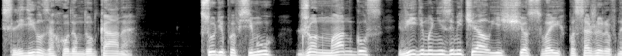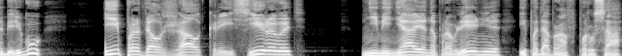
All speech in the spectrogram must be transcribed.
следил за ходом Дункана. Судя по всему, Джон Манглс, видимо, не замечал еще своих пассажиров на берегу и продолжал крейсировать, не меняя направления и подобрав паруса.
